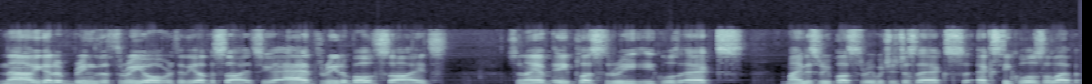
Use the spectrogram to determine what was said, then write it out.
Now you got to bring the 3 over to the other side. So you add 3 to both sides. So now you have 8 plus 3 equals x minus 3 plus 3, which is just x. So x equals 11.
